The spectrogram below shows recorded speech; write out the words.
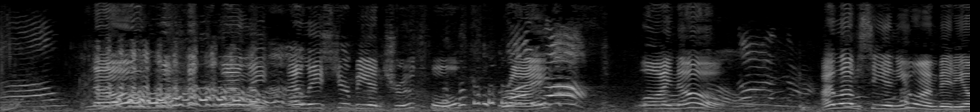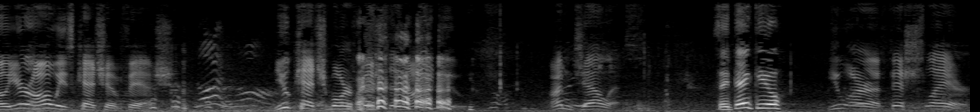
No. No. well, at, le- at least you're being truthful, right? Well, I know. I love seeing you on video. You're always catching fish. You catch more fish than I do. I'm jealous. Say thank you. You are a fish slayer.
